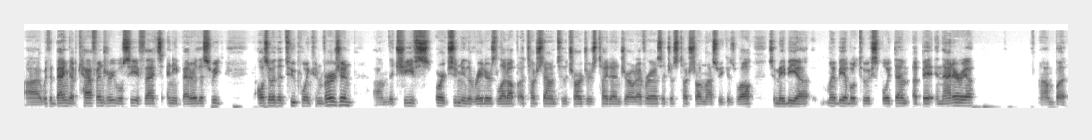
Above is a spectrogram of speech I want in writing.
uh, with a banged up calf injury. We'll see if that's any better this week. Also, with a two point conversion, Um, the Chiefs, or excuse me, the Raiders let up a touchdown to the Chargers tight end Gerald Everett, as I just touched on last week as well. So maybe uh, might be able to exploit them a bit in that area. Um, but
